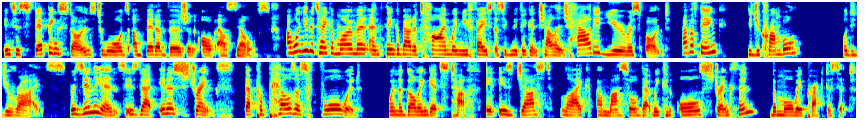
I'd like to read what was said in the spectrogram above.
into stepping stones towards a better version of ourselves. I want you to take a moment and think about a time when you faced a significant challenge. How did you respond? Have a think. Did you crumble? Or did you rise? Resilience is that inner strength that propels us forward when the going gets tough. It is just like a muscle that we can all strengthen the more we practice it.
